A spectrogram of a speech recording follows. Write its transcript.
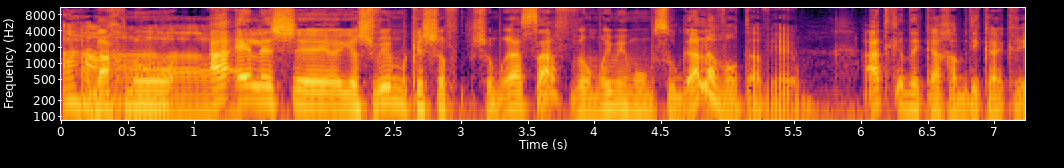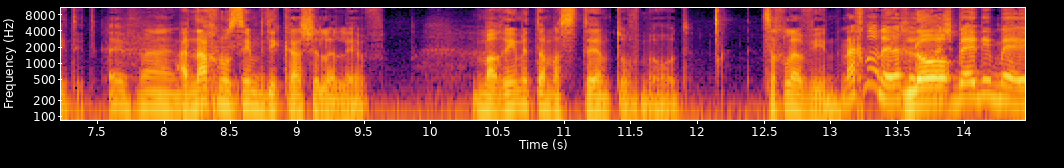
אנחנו האלה שיושבים כשומרי הסף ואומרים אם הוא מסוגל לעבור תאבי היום. עד כדי כך הבדיקה היא קריטית. הבנתי. אנחנו עושים בדיקה של הלב, מראים את המסתם טוב מאוד. צריך להבין. אנחנו נלך לא... להתחשבן עם, אה,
